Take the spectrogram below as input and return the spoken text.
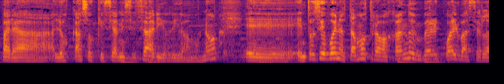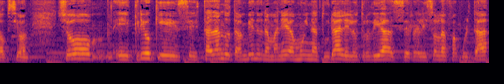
para los casos que sea necesario, digamos, ¿no? Eh, entonces, bueno, estamos trabajando en ver cuál va a ser la opción. Yo eh, creo que se está dando también de una manera muy natural. El otro día se realizó en la facultad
